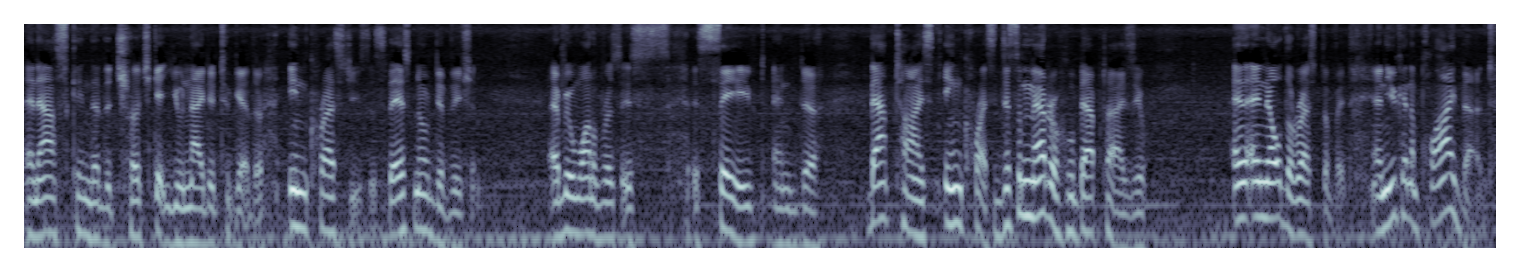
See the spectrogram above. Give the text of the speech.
and asking that the church get united together in Christ Jesus. There's no division. Every one of us is, is saved and uh, baptized in Christ. It doesn't matter who baptized you, and, and all the rest of it. And you can apply that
